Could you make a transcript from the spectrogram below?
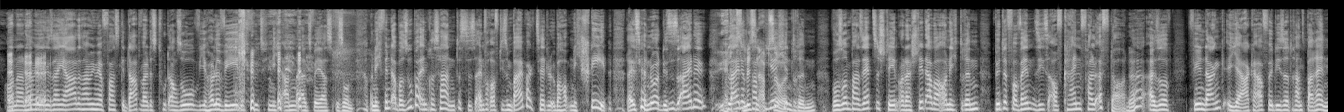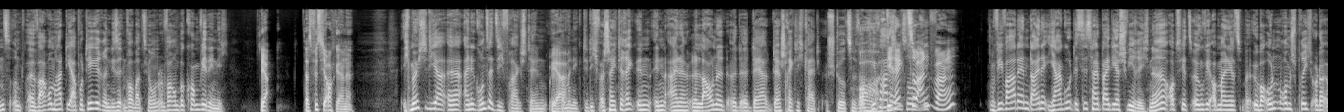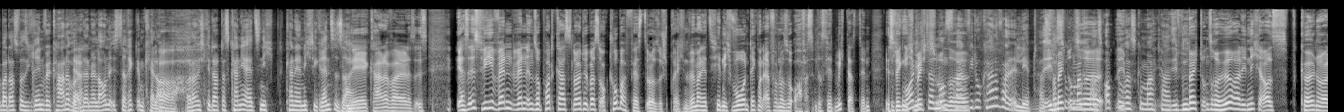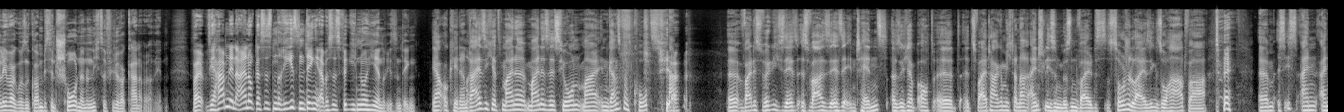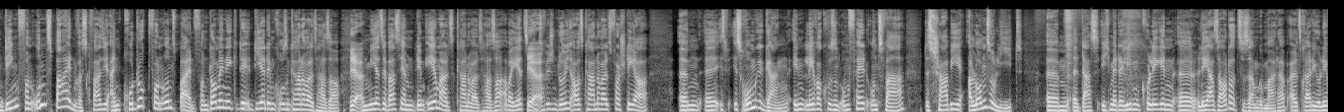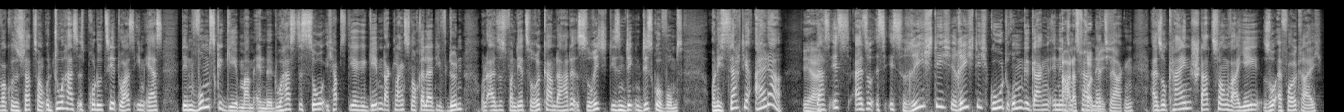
Und dann habe ich gesagt, ja, das habe ich mir fast gedacht, weil das tut auch so wie Hölle weh, das fühlt sich nicht an, als wäre es gesund. Und ich finde aber super interessant, dass das einfach auf diesem Beipackzettel überhaupt nicht steht. Da ist ja nur dieses eine Ja, kleine ein Papierchen absurd. drin, wo so ein paar Sätze stehen und da steht aber auch nicht drin, bitte verwenden Sie es auf keinen Fall öfter, ne? Also vielen Dank, Jaka, für diese Transparenz. Und äh, warum hat die Apothekerin diese Information und warum bekommen wir die nicht? Ja, das wüsste ich auch gerne. Ich möchte dir äh, eine grundsätzliche Frage stellen, Ja. Dominik, die dich wahrscheinlich direkt in, in eine Laune äh, der, der Schrecklichkeit stürzen wird. Oh, direkt so, zu Anfang? Wie war denn deine, ja gut, es ist halt bei dir schwierig, ne? Ob es jetzt irgendwie, ob man jetzt über unten rum spricht oder über das, was ich reden will, Karneval, Ja. deine Laune ist direkt im Keller. Oh. Da habe ich gedacht, das kann ja jetzt nicht, kann ja nicht die Grenze sein. Nee, Karneval, das ist. Es ist wie wenn, wenn in so Podcasts Leute über das Oktoberfest oder so sprechen. Wenn man jetzt hier nicht wohnt, denkt man einfach nur so, oh, was interessiert mich das denn? Deswegen, ich, wollte möchte nur unsere. fragen, wie du Karneval erlebt hast, ich was möchte du gemacht unsere, hast, ob du ich, was gemacht hast. Ich möchte unsere Hörer, die nicht aus Köln oder Leverkusen kommen, ein bisschen schonen und nicht so viel über Karneval reden. Weil wir haben den Eindruck, das ist ein Riesending, aber es ist wirklich nur hier ein Riesending. Ja, okay, dann reise ich jetzt meine, meine Session mal in ganz, ganz kurz Ja. ab. Äh, weil es wirklich sehr, es war sehr, sehr intens. Also ich habe auch äh, zwei Tage mich danach einschließen müssen, weil das Socializing so hart war. ähm, es ist ein, ein Ding von uns beiden, was quasi ein Produkt von uns beiden, von Dominik, di- dir, dem großen Karnevalshasser, Ja. und mir, Sebastian, dem ehemals Karnevalshasser, aber jetzt Ja. inzwischen durchaus Karnevalsversteher, ähm, äh, ist, ist rumgegangen in Leverkusen Umfeld und zwar das Schabi Alonso-Lied, ähm, äh, das ich mit der lieben Kollegin äh, Lea Sauter zusammen gemacht habe als Radio Leverkusen Stadtsong. Und du hast es produziert, du hast ihm erst den Wumms gegeben am Ende. Du hast es so, ich habe es dir gegeben, da klang es noch relativ dünn und als es von dir zurückkam, da hatte es so richtig diesen dicken Disco-Wumms. Und ich sag dir, Alter, Ja. das ist, also es ist richtig, richtig gut rumgegangen in den Ah, sozialen. Netzwerken. Also kein Stadtsong war je so erfolgreich.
